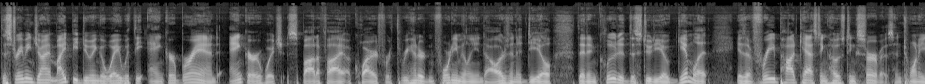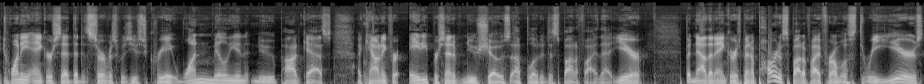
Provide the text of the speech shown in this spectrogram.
the streaming giant might be doing away with the Anchor brand. Anchor, which Spotify acquired for $340 million in a deal that included the studio Gimlet, is a free podcasting hosting service. In 2020, Anchor said that its service was used to create 1 million new podcasts, accounting for 80% of new shows uploaded to Spotify that year. But now that Anchor has been a part of Spotify for almost three years,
